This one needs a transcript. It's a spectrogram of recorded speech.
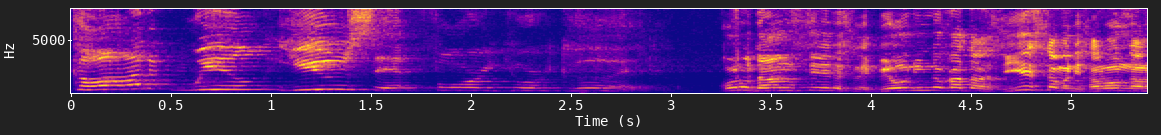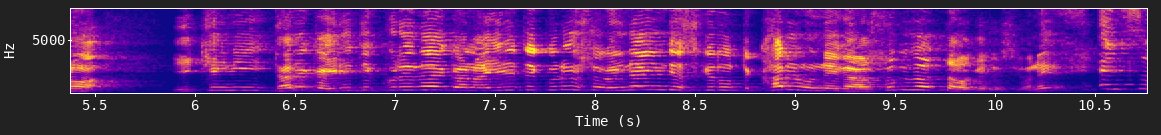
God will use it for your good. この男性ですね病人の方ですイエス様に頼んだのは池に誰か入れてくれないかな入れてくれる人がいないんですけどって彼の願いはそれだったわけですよね And so,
